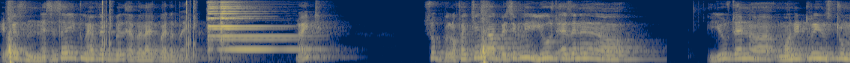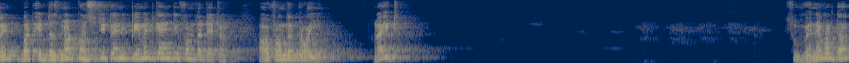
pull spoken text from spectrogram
it is necessary to have that bill availed by the bank. Right? So bill of exchange are basically used as an uh, used an uh, monetary instrument but it does not constitute any payment guarantee from the debtor or from the drawee right? So whenever the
